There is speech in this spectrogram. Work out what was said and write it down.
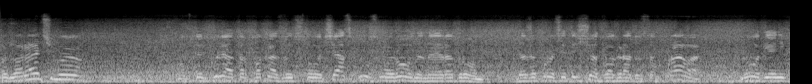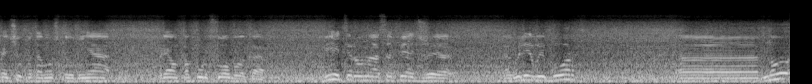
Подворачиваю, калькулятор показывает, что вот сейчас курс мой ровно на аэродром. Даже просит еще 2 градуса вправо. Но вот я не хочу, потому что у меня прямо по курсу облака. Ветер у нас, опять же, в левый борт. Э, Ну,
